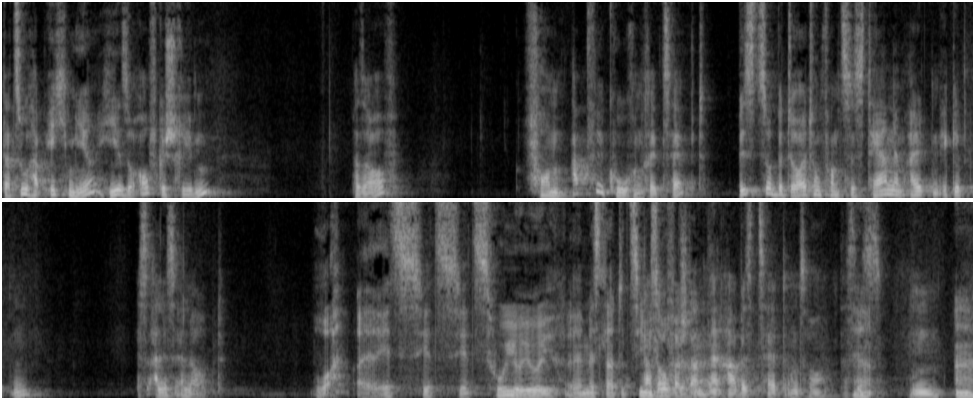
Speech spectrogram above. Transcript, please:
dazu habe ich mir hier so aufgeschrieben, pass auf, vom Apfelkuchenrezept bis zur Bedeutung von Zisternen im alten Ägypten ist alles erlaubt. Boah, also jetzt, jetzt, jetzt, huiuiui, äh, Messlatte ziemlich Hast du auch verstanden, ne? A bis Z und so. Das Ja. ist. Ah,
